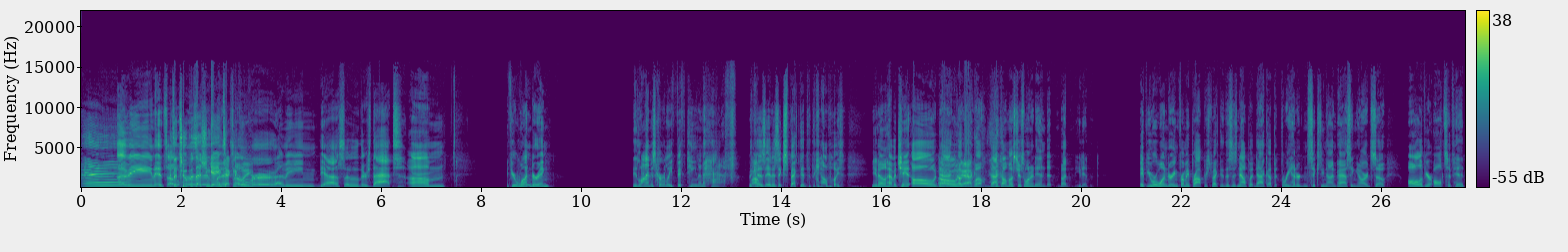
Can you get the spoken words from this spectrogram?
I mean, it's It's a two-possession game, but it's technically. over. I mean, yeah. So there's that. Um, if you're wondering, the line is currently 15 and a half Wow. because it is expected that the Cowboys, you know, have a chance. Oh, Dak. Oh, okay, Dak. well, Dak almost just wanted to end it, but he didn't. If you were wondering from a prop perspective, this has now put Dak up at 369 passing yards. So all of your alts have hit.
